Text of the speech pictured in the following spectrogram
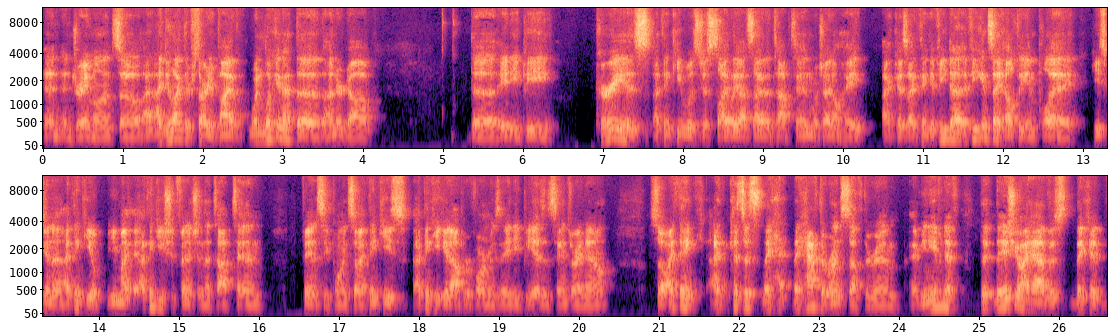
and and Draymond. So I, I do like their starting five. When looking at the the underdog, the ADP, Curry is, I think he was just slightly outside of the top 10, which I don't hate because I, I, think if he does, if he can stay healthy and play, he's to, I think he'll, he might, I think he should finish in the top 10 fantasy points. So I think he's, I think he could outperform his ADP as it stands right now. So I think, I, cause this, they, ha, they have to run stuff through him. I mean, even if the, the issue I have is they could,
